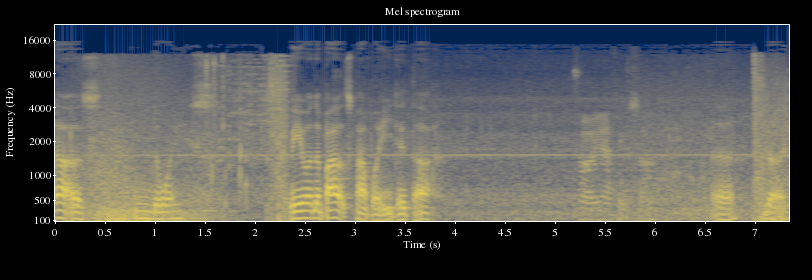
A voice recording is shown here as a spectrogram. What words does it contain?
That was nice. Were you on the bounce pad while you did that? Oh yeah, I think so. Uh, nice.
